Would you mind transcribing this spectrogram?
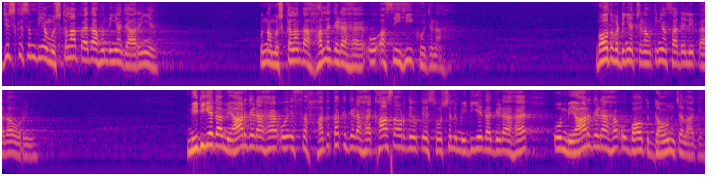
ਜਿਸ ਕਿਸਮ ਦੀਆਂ ਮੁਸ਼ਕਲਾਂ ਪੈਦਾ ਹੁੰਦੀਆਂ ਜਾ ਰਹੀਆਂ, ਉਹਨਾਂ ਮੁਸ਼ਕਲਾਂ ਦਾ ਹੱਲ ਜਿਹੜਾ ਹੈ, ਉਹ ਅਸੀਂ ਹੀ ਖੋਜਣਾ ਹੈ। ਬਹੁਤ ਵੱਡੀਆਂ ਚੁਣੌਤੀਆਂ ਸਾਡੇ ਲਈ ਪੈਦਾ ਹੋ ਰਹੀਆਂ। ਮੀਡੀਆ ਦਾ ਮਿਆਰ ਜਿਹੜਾ ਹੈ, ਉਹ ਇਸ ਹੱਦ ਤੱਕ ਜਿਹੜਾ ਹੈ, ਖਾਸ ਤੌਰ ਦੇ ਉੱਤੇ ਸੋਸ਼ਲ ਮੀਡੀਆ ਦਾ ਜਿਹੜਾ ਹੈ, ਉਹ ਮਿਆਰ ਜਿਹੜਾ ਹੈ, ਉਹ ਬਹੁਤ ਡਾਊਨ ਚਲਾ ਗਿਆ।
